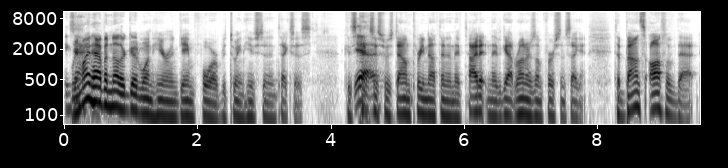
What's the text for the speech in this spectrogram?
exactly. We might have another good one here in Game Four between Houston and Texas, because Yeah. Texas was down three nothing and they've tied it and they've got runners on first and second. To bounce off of that,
